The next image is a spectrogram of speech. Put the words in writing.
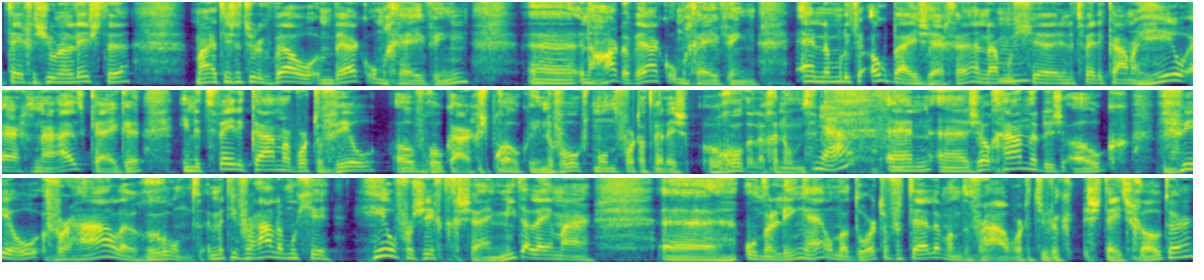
tegen journalisten. Maar het is natuurlijk wel een werkomgeving, uh, een harde werkomgeving. En dan moet ik er ook bij zeggen, en daar mm. moet mhm. je in de Tweede Kamer heel erg naar uitkijken. In de Tweede Kamer wordt er veel over elkaar gesproken. In de volksmond wordt dat wel eens roddelen genoemd. Ja? En zo gaan er dus ook veel verhalen rond. En met die verhalen moet je heel voorzichtig zijn. Niet alleen maar uh, onderling, hè, om dat door te vertellen, want het verhaal wordt natuurlijk steeds groter.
